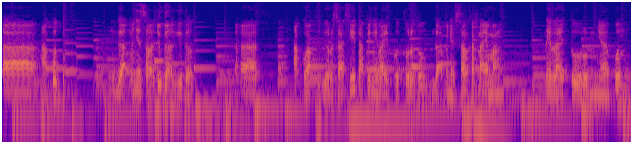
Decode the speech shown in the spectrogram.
Uh, aku nggak menyesal juga gitu. Uh, aku aktif di organisasi tapi nilaiku turun tuh nggak menyesal karena emang nilai turunnya pun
